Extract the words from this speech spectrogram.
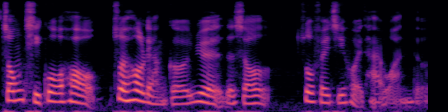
中期过后，最后两个月的时候坐飞机回台湾的，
